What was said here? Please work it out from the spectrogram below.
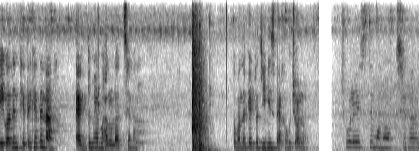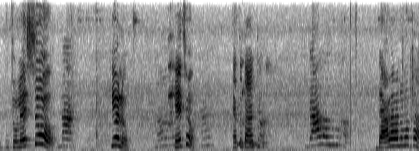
এই কদিন খেতে খেতে না একদমই আর ভালো লাগছে না। তোমাদেরকে একটা জিনিস দেখাবো, চলো। চলে এসছে মনে হচ্ছে। চলে এসছো? কি হলো? খেয়েছো? এত তাড়াতাড়ি ডাল আর আলু মাখা?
